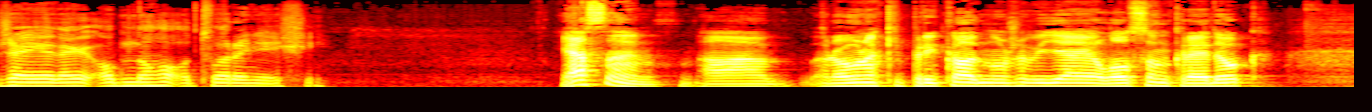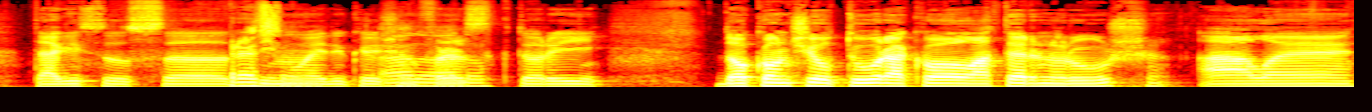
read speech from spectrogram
že je tak o mnoho otvorenejší. Jasné. A rovnaký príklad môže byť aj Lawson Credok, takisto z uh, týmu Education áno, First, áno. ktorý dokončil túr ako Latern Rouge, ale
